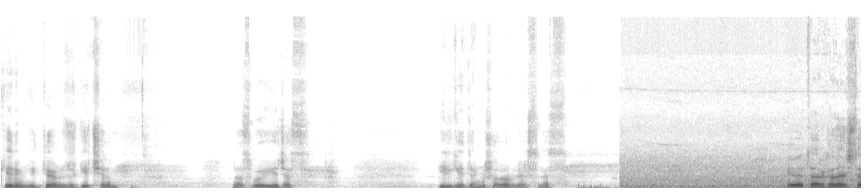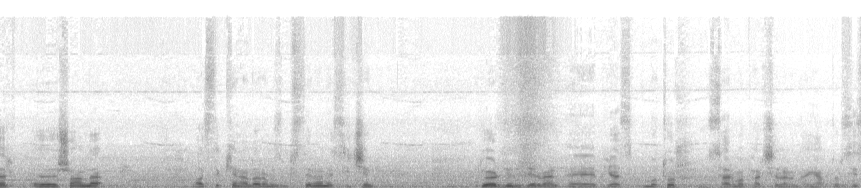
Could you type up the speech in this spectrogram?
Gelin videomuzu geçelim nasıl boyayacağız bilgi edinmiş olabilirsiniz. Evet arkadaşlar e, şu anda lastik kenarlarımızın pislememesi için gördüğünüz üzere ben e, plastik motor sarma parçalarından yaptım. Siz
